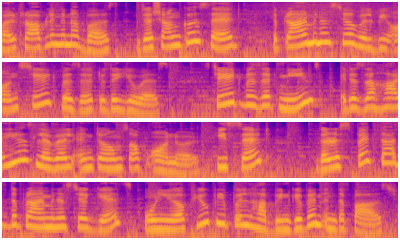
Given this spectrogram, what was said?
while traveling in a bus, Jaishankar said the Prime Minister will be on state visit to the US. State visit means it is the highest level in terms of honor. He said the respect that the Prime Minister gets only a few people have been given in the past.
